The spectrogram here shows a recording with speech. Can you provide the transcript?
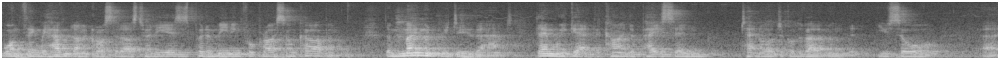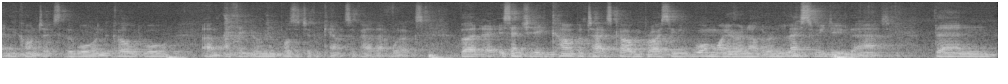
one thing we haven't done across the last 20 years is put a meaningful price on carbon. The moment we do that, then we get the kind of pace in technological development that you saw uh, in the context of the war and the Cold War. Um, I think there are more positive accounts of how that works. But uh, essentially, carbon tax, carbon pricing, one way or another, unless we do that, then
